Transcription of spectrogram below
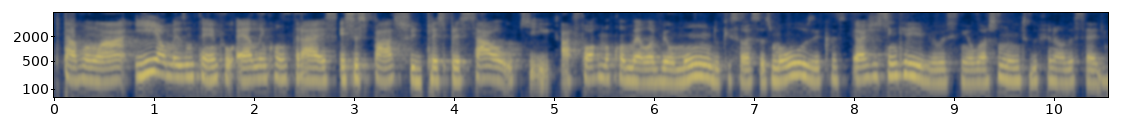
que estavam lá e ao mesmo tempo ela encontrar esse espaço para expressar o que a forma como ela vê o mundo, que são essas músicas. Eu acho isso incrível, assim, eu gosto muito do final da série.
